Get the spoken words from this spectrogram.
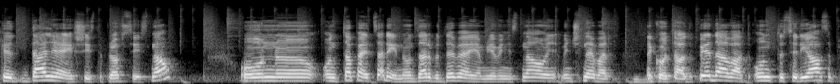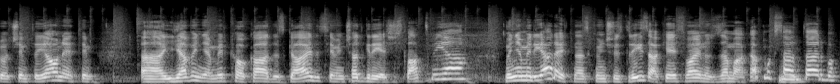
ka daļēji šīs profesijas nav. Un, uh, un tāpēc arī no darba devējiem, ja viņas nav, viņ- viņš nevar neko tādu piedāvāt. Un tas ir jāsaprot šim jaunietim, uh, ja viņam ir kaut kādas gaidas, ja viņš atgriežas Latvijā, viņam ir jārēķinās, ka viņš visdrīzāk ies vai nu uz zemāk apmaksātu darbu,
